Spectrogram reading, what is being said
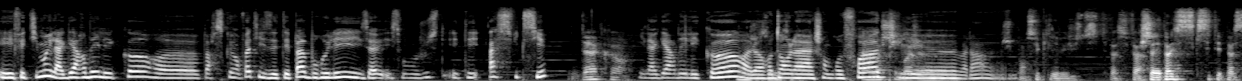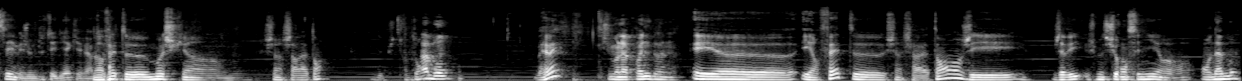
Et effectivement, il a gardé les corps euh, parce qu'en fait, ils n'étaient pas brûlés, ils, a- ils ont juste été asphyxiés. D'accord. Il a gardé les corps, alors dans ça. la chambre froide, Ah, moi, je- puis moi, je- euh, voilà. Je pensais qu'il avait juste. Enfin, je savais pas ce qui s'était passé, mais je me doutais bien qu'il y avait un en fait, euh, moi, je suis un, je suis un charlatan depuis tout le temps. Ah bon? Bah ouais. Tu m'en apprends une bonne. Et, euh, et en fait, euh, je suis un charlatan. J'ai, j'avais, je me suis renseigné en, en amont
